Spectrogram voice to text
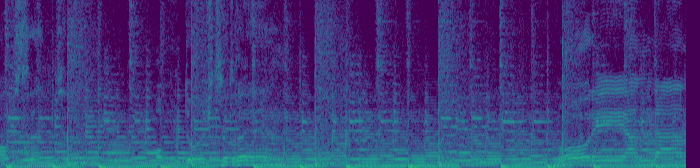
drauf sind, um durchzudrehen. Wo die anderen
